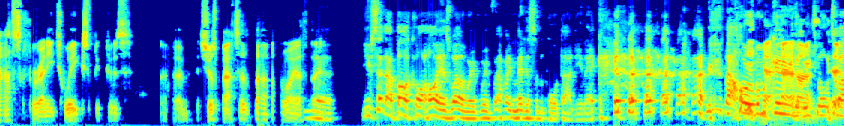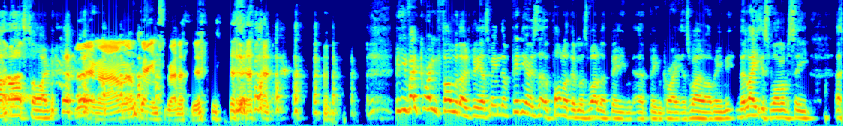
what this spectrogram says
ask for any tweaks because um, it's just better that way. I think. Yeah. You set that bar quite high as well with, with having medicine poured down your neck. that horrible Yeah, goo that we talked it, about man. last time. Hey, man, I'm, I'm game for anything. But you've had great fun with those videos. I mean, the videos that have followed them as well have been have been great as well. I mean, the latest one, obviously, a,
